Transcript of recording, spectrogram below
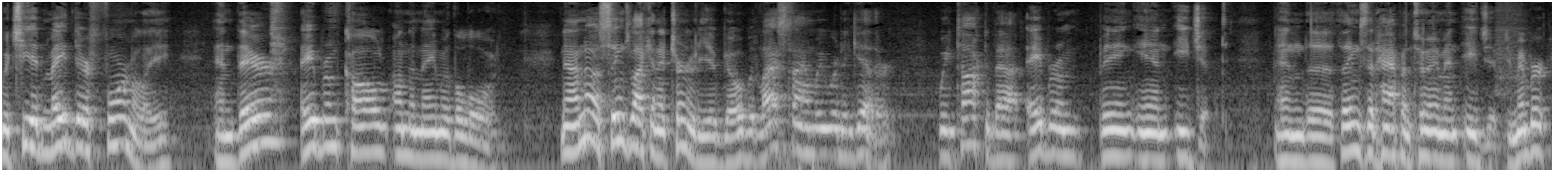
which he had made there formerly, and there Abram called on the name of the Lord. Now, I know it seems like an eternity ago, but last time we were together, we talked about Abram being in Egypt and the things that happened to him in Egypt. You remember,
